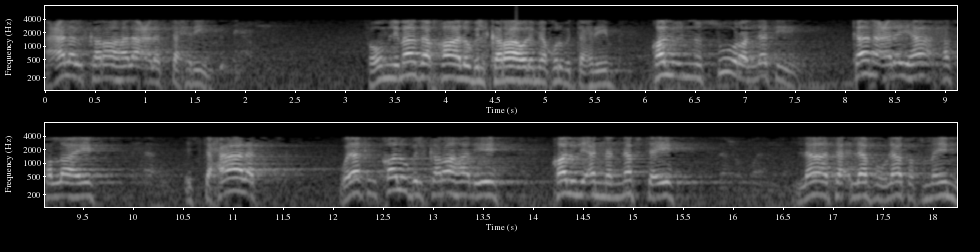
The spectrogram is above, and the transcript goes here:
على الكراهة لا على التحريم. فهم لماذا قالوا بالكراهة ولم يقولوا بالتحريم؟ قالوا إن الصورة التي كان عليها حصل لها إيه؟ استحالت. ولكن قالوا بالكراهة ليه قالوا لأن النفس إيه؟ لا تألف لا تطمئن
